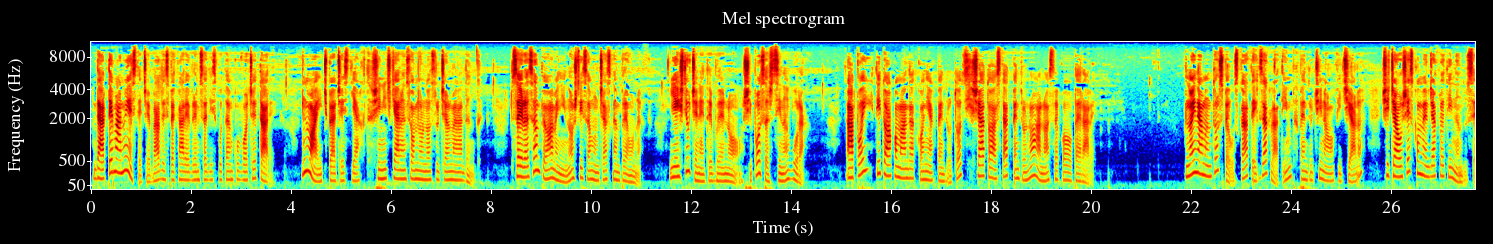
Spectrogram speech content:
Dar tema nu este ceva despre care vrem să discutăm cu voce tare. Nu aici, pe acest iaht, și nici chiar în somnul nostru cel mai adânc. Să-i lăsăm pe oamenii noștri să muncească împreună. Ei știu ce ne trebuie nouă și pot să-și țină gura. Apoi, Tito a comandat coniac pentru toți și a toastat pentru noua noastră cooperare. Noi ne-am întors pe uscat exact la timp pentru cina oficială și Ceaușescu mergea clătinându-se.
